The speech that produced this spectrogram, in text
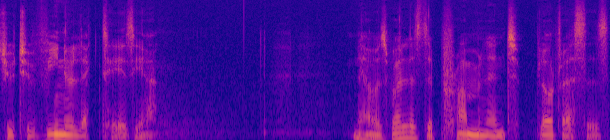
due to venolectasia. Now, as well as the prominent blood vessels,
